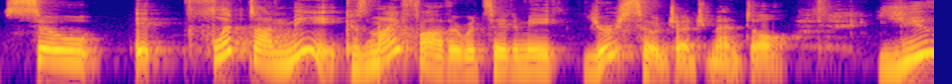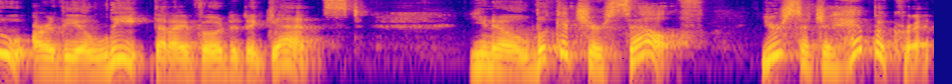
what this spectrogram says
So it flipped on me because my father would say to me, You're so judgmental. You are the elite that I voted against. You know, look at yourself. You're such a hypocrite.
